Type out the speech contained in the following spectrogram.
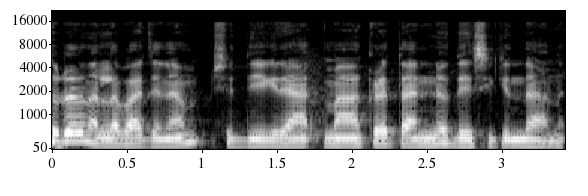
തുടർന്നുള്ള വചനം ശുദ്ധീകരാത്മാക്കളെ തന്നെ ഉദ്ദേശിക്കുന്നതാണ്.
